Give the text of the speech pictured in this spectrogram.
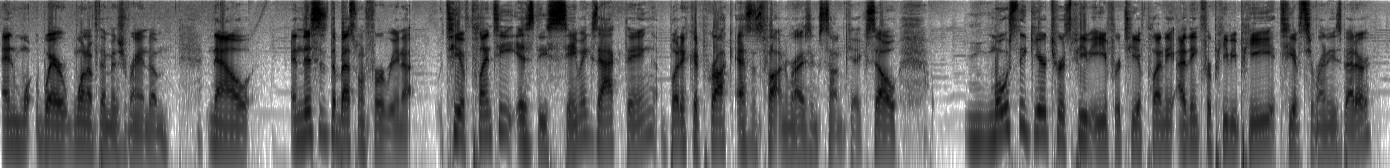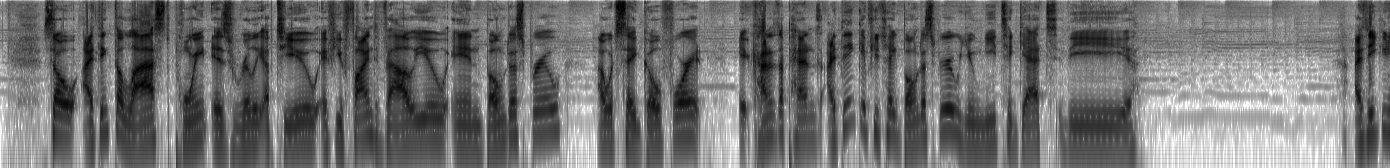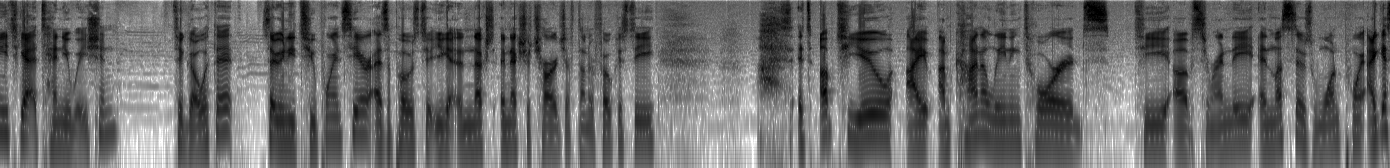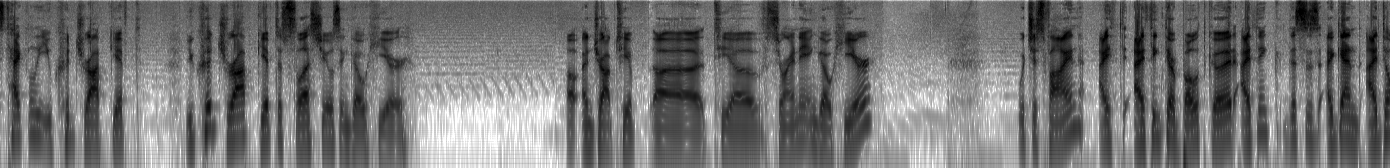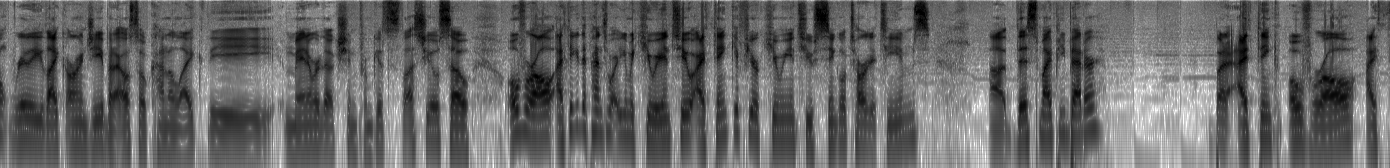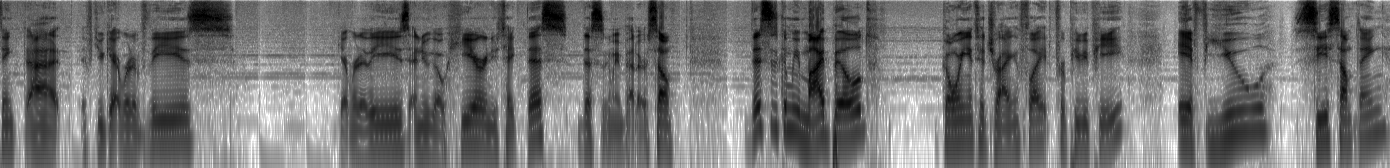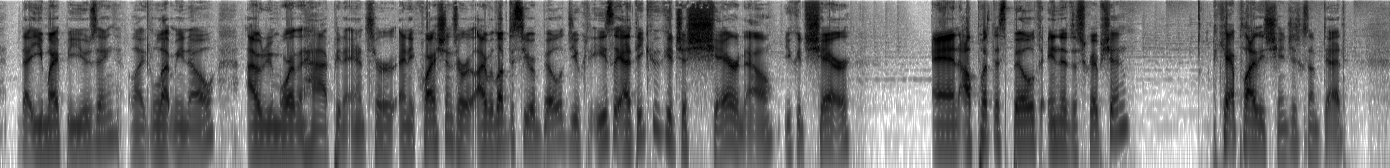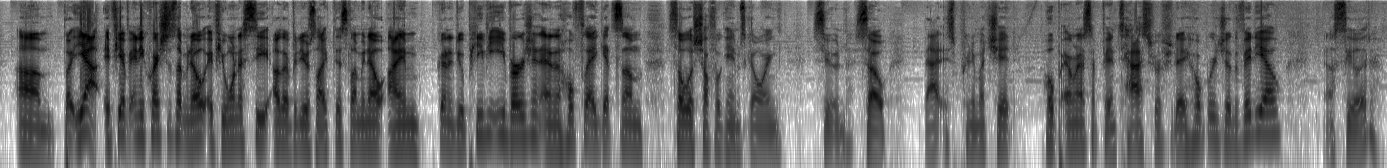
and where one of them is random. Now, and this is the best one for Arena. Tea of Plenty is the same exact thing, but it could proc Essence Font and Rising Sun Kick. So mostly geared towards PvE for Tea of Plenty. I think for PvP, Tea of Serenity is better. So I think the last point is really up to you. If you find value in Bone Dust Brew, I would say go for it. It kind of depends. I think if you take Bone Dust Brew, you need to get the. I think you need to get attenuation to go with it. So you need two points here, as opposed to you get an extra, an extra charge of Thunder Focus Tea. It's up to you. I I'm kind of leaning towards Tea of Serenity, unless there's one point. I guess technically you could drop Gift you could drop Gift of Celestials and go here. Oh, and drop Tea of, uh, of Serenity and go here. Which is fine. I th I think they're both good. I think this is, again, I don't really like RNG, but I also kind of like the mana reduction from Gift of Celestials. So overall, I think it depends what you're going to queue into. I think if you're queuing into single target teams, uh, this might be better. But I think overall, I think that if you get rid of these, get rid of these, and you go here and you take this, this is to be better. So this is to be my build going into Dragonflight for PvP. If you see something that you might be using, like let me know. I would be more than happy to answer any questions, or I would love to see your build. You could easily, I think you could just share now. You could share, and I'll put this build in the description. I can't apply these changes because I'm dead. Um, but yeah, if you have any questions, let me know. If you want to see other videos like this, let me know. I'm going to do a PvE version, and then hopefully I get some solo shuffle games going soon. So that is pretty much it. Hope everyone has a fantastic rest of your day. Hope you enjoyed the video, and I'll see you later.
